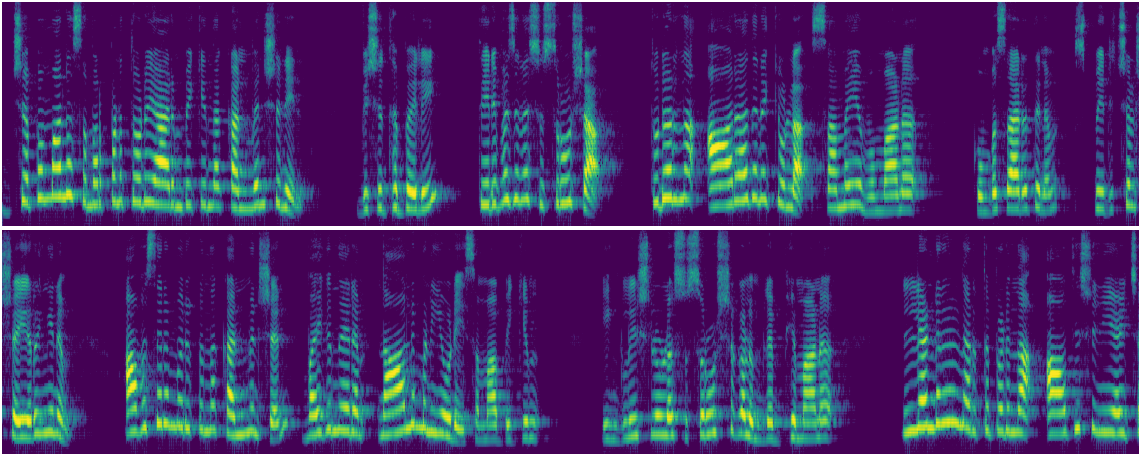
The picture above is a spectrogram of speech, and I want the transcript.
ജപമാല സമർപ്പണത്തോടെ ആരംഭിക്കുന്ന കൺവെൻഷനിൽ വിശുദ്ധ ബലി തിരുവചന ശുശ്രൂഷ തുടർന്ന് ആരാധനയ്ക്കുള്ള സമയവുമാണ്. കുംഭസാരത്തിനും സ്പിരിച്വൽ ഷെയറിങ്ങിനും അവസരമൊരുക്കുന്ന കൺവെൻഷൻ വൈകുന്നേരം നാല് മണിയോടെ സമാപിക്കും. ഇംഗ്ലീഷിലുള്ള ശുശ്രൂഷകളും ലഭ്യമാണ്. ലണ്ടനിൽ നടത്തപ്പെടുന്ന ആദ്യ ശനിയാഴ്ച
